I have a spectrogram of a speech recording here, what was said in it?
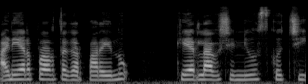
അണിയറ പ്രവർത്തകർ പറയുന്നു. Kerala vision news Kochi.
